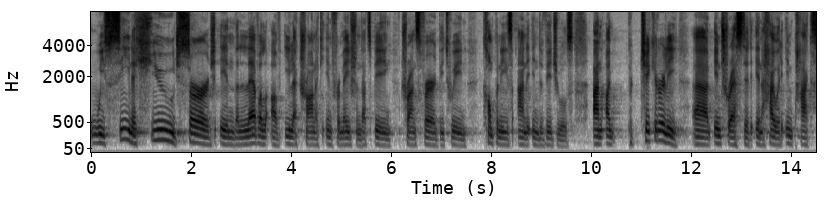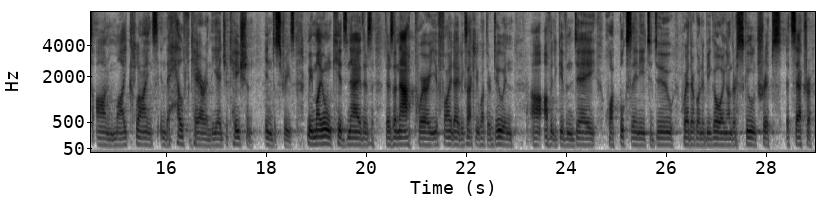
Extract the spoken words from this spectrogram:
we've seen a huge surge in the level of electronic information that's being transferred between companies and individuals. And I'm particularly uh, interested in how it impacts on my clients in the healthcare and the education industries. I mean, my own kids now, there's, a, there's an app where you find out exactly what they're doing uh, of a given day, what books they need to do, where they're going to be going on their school trips, etc.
